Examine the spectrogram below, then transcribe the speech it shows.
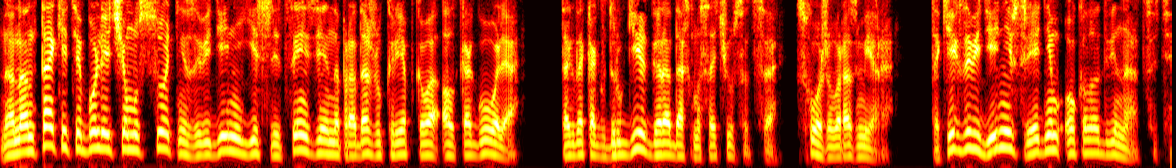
На Нантакете более чем у сотни заведений есть лицензия на продажу крепкого алкоголя, тогда как в других городах Массачусетса схожего размера таких заведений в среднем около 12.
